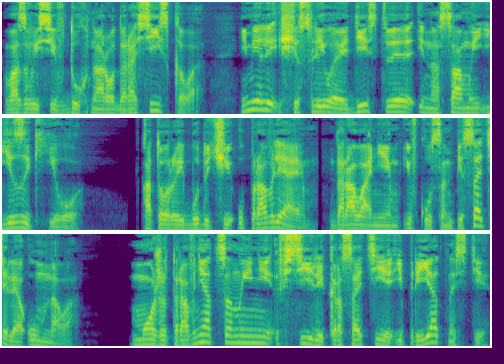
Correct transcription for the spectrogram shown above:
возвысив дух народа российского – имели счастливое действие и на самый язык его, который, будучи управляем дарованием и вкусом писателя умного, может равняться ныне в силе, красоте и приятности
